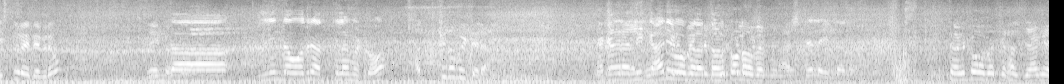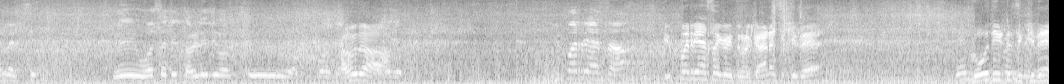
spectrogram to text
ಎಷ್ಟು ದೂರ ಇದೆ ಬ್ರೋ? ಇಲ್ಲಿಂದ ಇಲ್ಲಿಂದ ಹೋದ್ರೆ ಹತ್ತು ಕಿಲೋಮೀಟ್ರು. ಹತ್ತು ಕಿಲೋಮೀಟರ್? ಯಾಕಂದ್ರೆ ಅಲ್ಲಿ ಗಾಡಿ ಹೋಗಲ್ಲ ತಳ್ಕೊಂಡು ಹೋಗ್ಬೇಕು. ಅಷ್ಟೆಲ್ಲ ಇಲ್ಲ ತಳ್ಕೊ ಅಲ್ಲಿ ಜಾಗ ಎಲ್ಲ ಇತ್ತು ಏ ಹೋದ್ಸತಿ ತಳ್ಳಿದೀವಿ ಅಂತೂ. ಅಪ್ಪ ನಾನು- ಹೌದಾ? ವಿಪರ್ಯಾಸ. ವಿಪರ್ಯಾಸ ಆಗೋಯ್ತು ನೋಡಿ ಕಾಣ ಸಿಕ್ಕಿದೆ. ಗೋಧಿ ಹಿಟ್ಟು ಸಿಕ್ಕಿದೆ.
